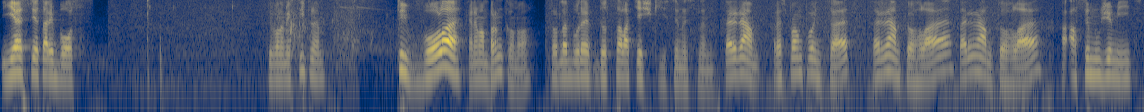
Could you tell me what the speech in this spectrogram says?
Yes, je tady boss. Ty vole, mi chcípnem. Ty vole. Já nemám brnko, no. Tohle bude docela těžký, si myslím. Tady dám respawn point set. Tady dám tohle. Tady dám tohle. A asi může mít.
